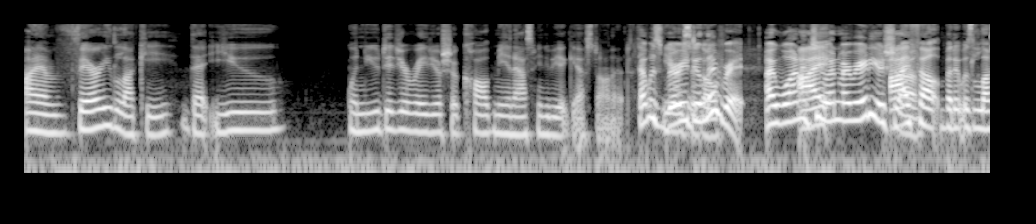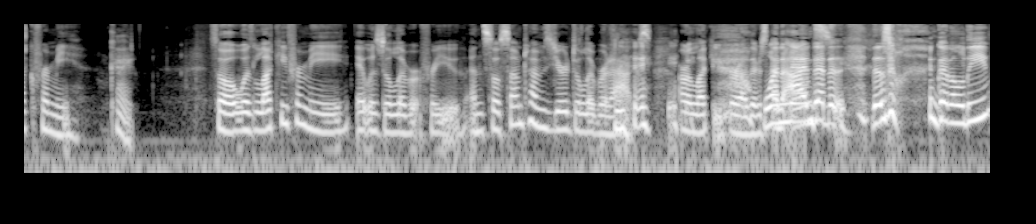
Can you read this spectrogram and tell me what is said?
I am very lucky that you, when you did your radio show, called me and asked me to be a guest on it. that was very ago. deliberate. I wanted I- you on my radio show. I felt, but it was luck for me. okay. So it was lucky for me. It was deliberate for you. And so sometimes your deliberate acts are lucky for others. One and I'm gonna this I'm gonna leave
